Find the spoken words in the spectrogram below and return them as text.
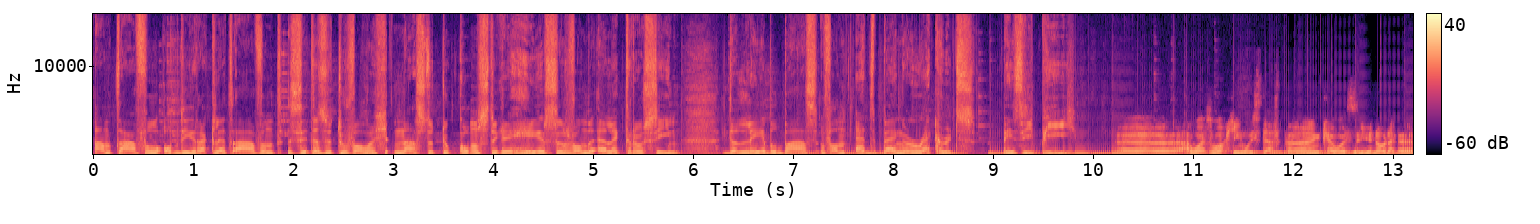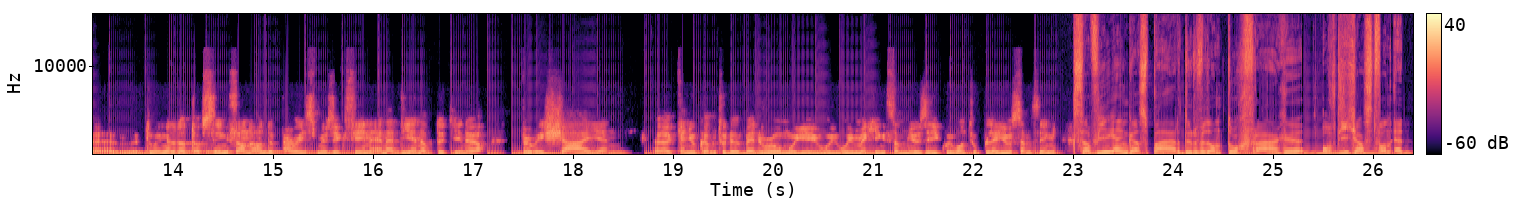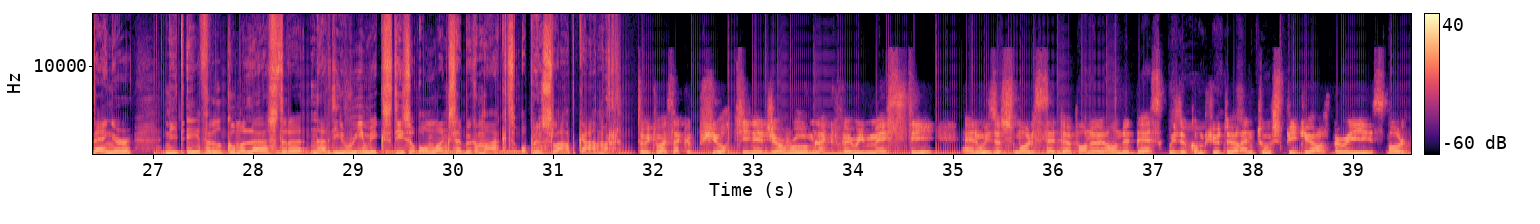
Aan tafel op die racletteavond zitten ze toevallig naast de toekomstige heerser van de electroscene. De labelbaas van Ed Banger Records, Busy P. Uh, I was working with Daft Punk. I was, you know, like uh, doing a lot of things on, on the Paris music scene. And at the end of the dinner, very shy and uh, can you come to the bedroom? We, we we're making some music. We want to play you something. Xavier en Gaspard durven dan toch vragen of die gast van Ed Banger niet even wil komen luisteren naar die remix die ze onlangs hebben gemaakt op hun slaapkamer. So it was like a pure teenager room, like very messy, and with a small setup on a on the desk with a computer and two speakers, very small.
